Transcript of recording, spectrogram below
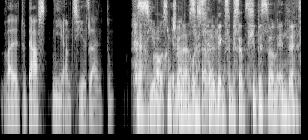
weil du darfst nie am Ziel sein. Du das Ziel ja, muss immer größer Satz. werden. Du denkst, du bist am Ziel, bist du am Ende.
